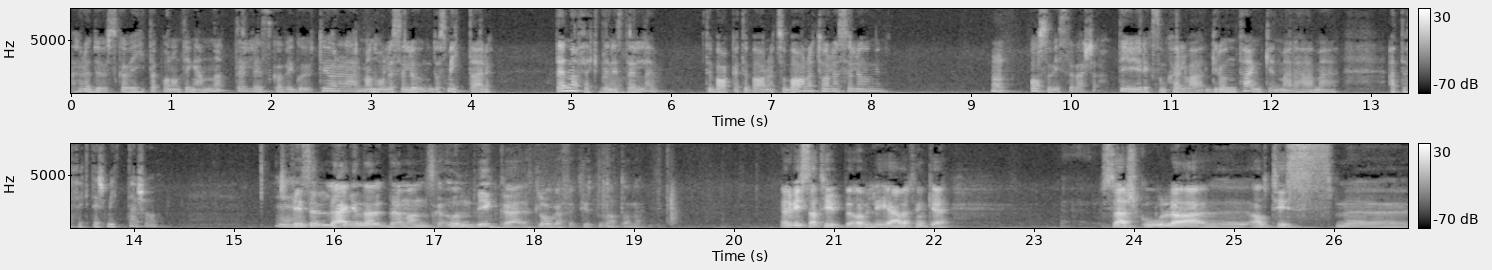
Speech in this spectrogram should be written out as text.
Hörru du, ska vi hitta på någonting annat eller ska vi gå ut och göra det här? Man håller sig lugn, då smittar den affekten Ja. istället tillbaka till barnet. Så barnet håller sig lugn. Mm. Och så vice versa. Det är ju liksom själva grundtanken med det här med att affekter smittar så. Eh, Finns det lägen där, där man ska undvika ett lågaffektivt bemötande? Är det vissa typer av elever? Jag tänker särskola, eh, autism. eh,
